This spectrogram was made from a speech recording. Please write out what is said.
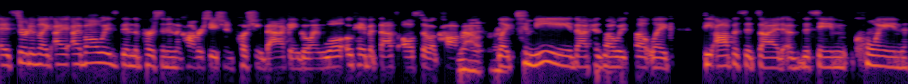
it's sort of like I, i've always been the person in the conversation pushing back and going well okay but that's also a cop Right, out. right. like to me that has always felt like the opposite side of the same coin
